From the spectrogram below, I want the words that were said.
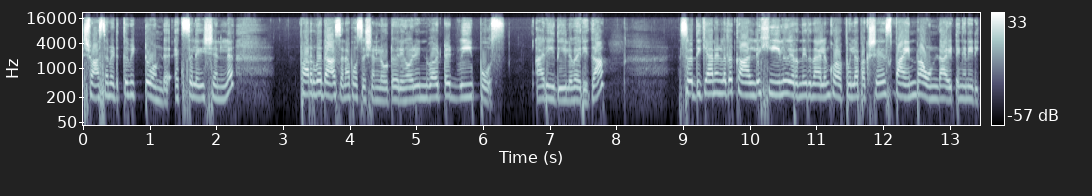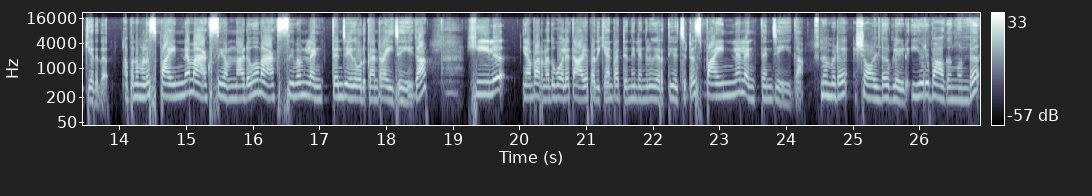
ശ്വാസം എടുത്ത് വിട്ടുകൊണ്ട് എക്സലേഷനിൽ പർവതാസന പൊസിഷനിലോട്ട് വരിക. ഒരു ഇൻവേർട്ടഡ് വി പോസ് ആ രീതിയിൽ വരിക. ശ്രദ്ധിക്കാനുള്ളത് കാലിന്റെ ഹീൽ ഉയർന്നിരുന്നാലും കുഴപ്പമില്ല. പക്ഷേ സ്പൈൻ റൗണ്ട് ആയിട്ട് ഇങ്ങനെ ഇരിക്കരുത്. അപ്പോൾ നമ്മൾ സ്പൈനിനെ മാക്സിമം നടുവ് മാക്സിമം ലെങ്തൻ ചെയ്ത് കൊടുക്കാൻ ട്രൈ ചെയ്യുക. ഹീൽ ഞാൻ പറഞ്ഞതുപോലെ താഴെ പതിക്കാൻ പറ്റുന്നില്ലെങ്കിൽ ഉയർത്തി വെച്ചിട്ട് സ്പൈനിനെ ലെങ്തൻ ചെയ്യുക. നമ്മുടെ ഷോൾഡർ ബ്ലേഡ് ഈ ഒരു ഭാഗം കൊണ്ട്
